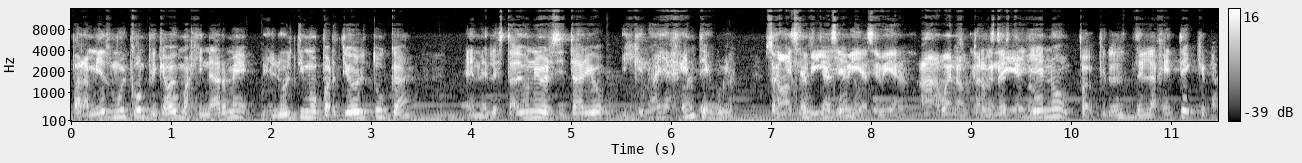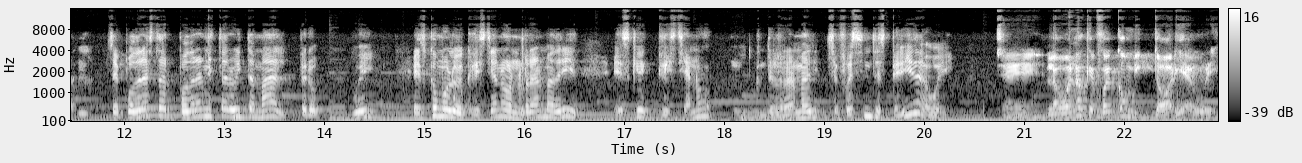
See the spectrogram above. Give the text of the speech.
para mí es muy complicado imaginarme el último partido del Tuca en el estadio universitario y que no haya gente, güey. O sea, que se veía, se veía, se veía. Ah, bueno, pero que no esté lleno. de la gente que se podrá estar, podrán estar ahorita mal, pero, güey, es como lo de Cristiano en el Real Madrid. Es que Cristiano del Real Madrid se fue sin despedida, güey. Sí. Lo bueno que fue con victoria, güey.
